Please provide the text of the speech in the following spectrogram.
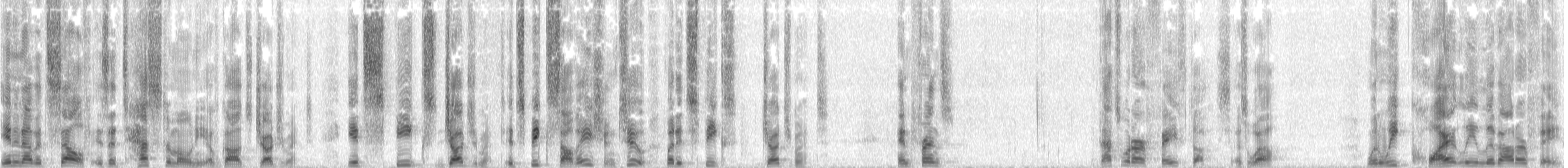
in and of itself, is a testimony of God's judgment. It speaks judgment. It speaks salvation too, but it speaks judgment. And friends, that's what our faith does as well. When we quietly live out our faith,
